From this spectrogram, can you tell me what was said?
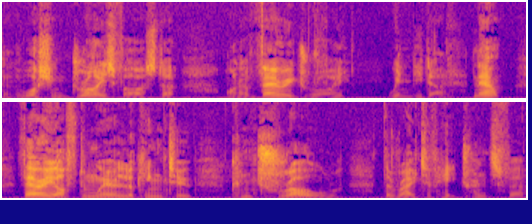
that the washing dries faster on a very dry, windy day. Now, very often we're looking to control the rate of heat transfer.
